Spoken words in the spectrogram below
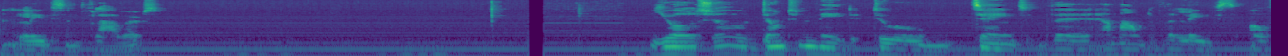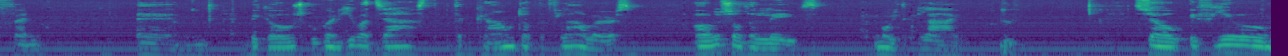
and leaves and flowers. You also don't need to change the amount of the leaves often um, because when you adjust the count of the flowers also the leaves multiply. So if you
